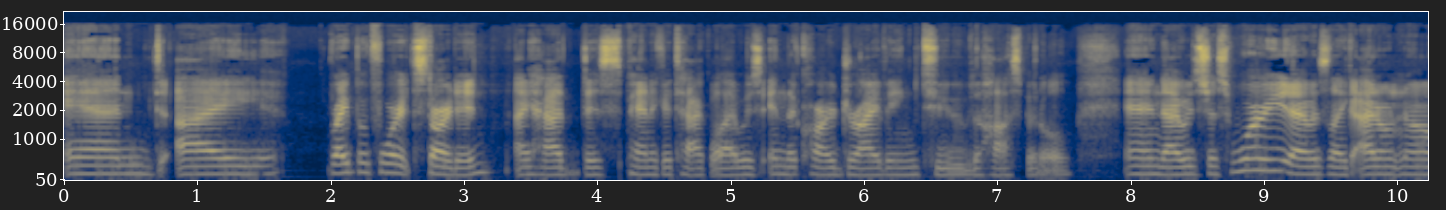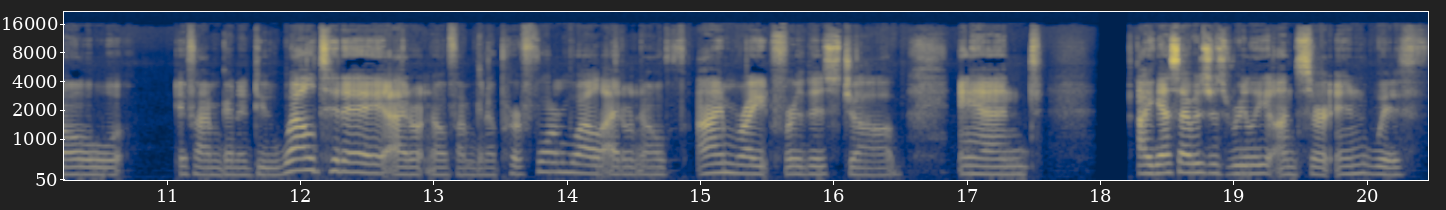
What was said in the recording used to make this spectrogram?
and I right before it started, I had this panic attack while I was in the car driving to the hospital. And I was just worried. I was like, I don't know if I'm going to do well today. I don't know if I'm going to perform well. I don't know if I'm right for this job. And I guess I was just really uncertain with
